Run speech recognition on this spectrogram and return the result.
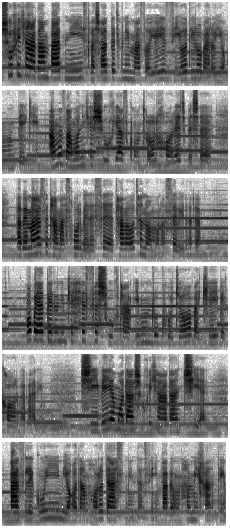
شوخی کردم بد نیست و شاید بتونیم مزایای زیادی رو برای اون بگیم. اما زمانی که شوخی از کنترل خارج بشه و به مرز تمسخر برسه تبعات نامناسبی داره. ما باید بدونیم که حس شوخ طبعیمون رو کجا و کی به کار ببریم. شیوه ما در شوخی کردن چیه؟ بزلگوییم یا آدمها رو دست میندازیم و به اونها میخندیم؟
